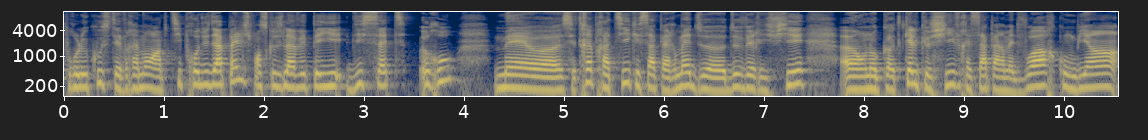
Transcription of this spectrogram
pour le coup c'était vraiment un petit produit d'appel, je pense que je l'avais payé 17 euros, mais c'est très pratique et ça permet de, vérifier. on encode quelques chiffres et ça permet de voir combien,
